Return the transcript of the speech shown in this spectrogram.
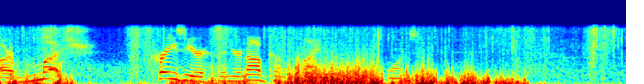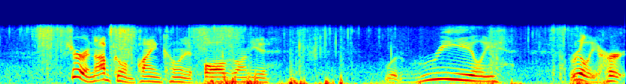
are much crazier than your knobcone pine ones. Sure, a knobcone pine cone, it falls on you, would really, really hurt.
